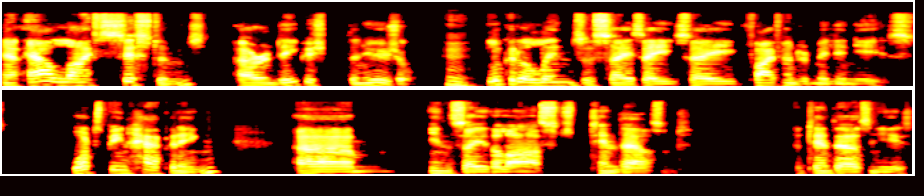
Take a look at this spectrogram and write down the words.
Now, our life systems are in deeper than usual. Hmm. Look at a lens of say, say, say, 500 million years. What's been happening um, in, say, the last 10,000, 10,000 years?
